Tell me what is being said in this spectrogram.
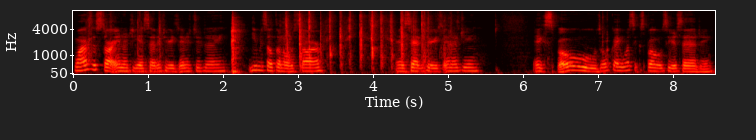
Why is the star energy and Sagittarius energy today? Give me something on the star and Sagittarius energy. Expose. Okay, what's exposed here, Sagittarius?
